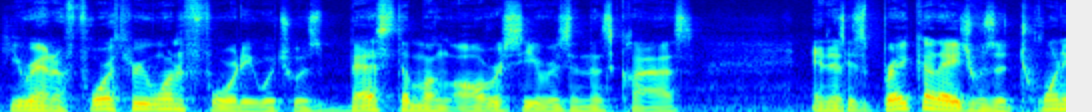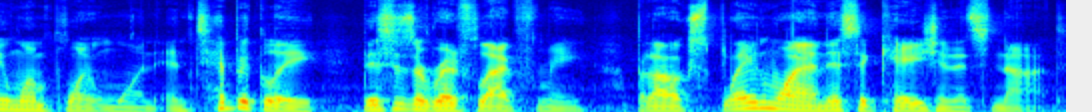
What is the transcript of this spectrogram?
He ran a 4.3140, which was best among all receivers in this class. And his breakout age was a 21.1. And typically, this is a red flag for me, but I'll explain why on this occasion it's not.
